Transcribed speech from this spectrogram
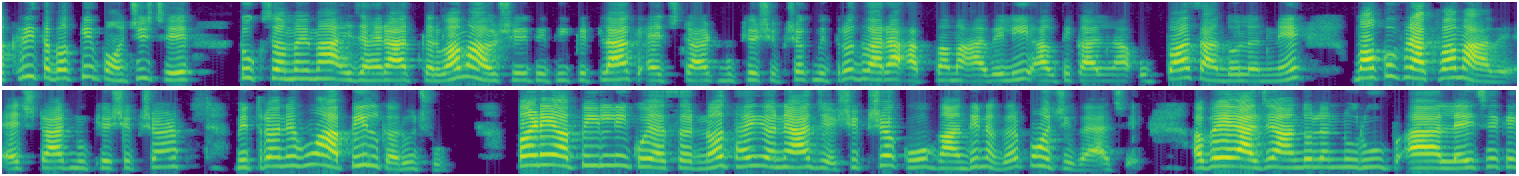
આખરી તબક્કે પહોંચી છે. ટૂંક સમયમાં એ જાહેરાત કરવામાં આવશે. તેથી કેટલાક એચટાટ મુખ્ય શિક્ષક મિત્રો દ્વારા આપવામાં આવેલી આવતીકાલના ઉપવાસ આંદોલનને મોકૂફ રાખવામાં આવે. એચટાટ મુખ્ય શિક્ષણ મિત્રોને હું અપીલ કરું છું. પણ એ અપીલની કોઈ અસર ન થઈ અને આજે શિક્ષકો ગાંધીનગર પહોંચી ગયા છે. હવે આજે આંદોલનનું રૂપ આ લે છે કે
